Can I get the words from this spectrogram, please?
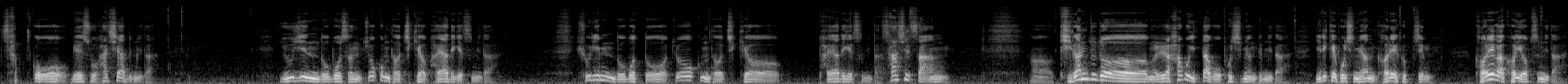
잡고 매수하셔야 됩니다. 유진 로봇은 조금 더 지켜봐야 되겠습니다. 휴림 로봇도 조금 더 지켜봐야 되겠습니다. 사실상 어, 기간 조정을 하고 있다고 보시면 됩니다. 이렇게 보시면 거래 급증, 거래가 거의 없습니다.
